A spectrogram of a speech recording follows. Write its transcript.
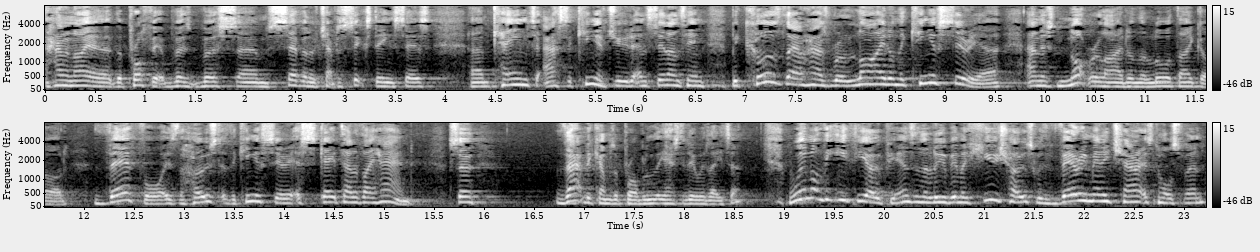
Hananiah the prophet, verse, verse um, 7 of chapter 16 says, um, came to ask the king of Judah, and said unto him, Because thou hast relied on the king of Syria, and hast not relied on the Lord thy God, therefore is the host of the king of Syria escaped out of thy hand. So that becomes a problem that he has to deal with later. Were not the Ethiopians and the Lubim a huge host with very many chariots and horsemen?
